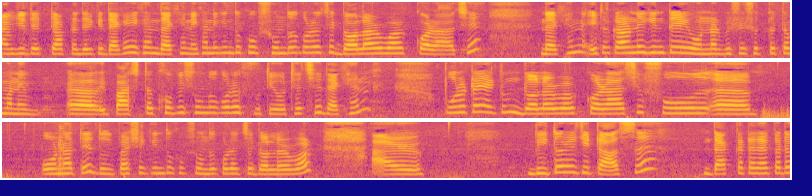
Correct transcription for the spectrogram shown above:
আমি যদি একটু আপনাদেরকে দেখাই, এখানে দেখেন, এখানে কিন্তু খুব সুন্দর করে হচ্ছে ডলার ওয়ার্ক করা আছে। দেখেন, এটার কারণে কিন্তু এই ওনার বিশেষত্বটা মানে এই পাশটা খুবই সুন্দর করে ফুটে উঠেছে, দেখেন। পুরোটাই একদম ডলার ওয়ার্ক করা আছে ফুল ওনাতে। দুই পাশে কিন্তু খুব সুন্দর করে হচ্ছে ডলার ওয়ার্ক আর ভিতরে যেটা আছে দাগ কাটা দাগ কাটা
